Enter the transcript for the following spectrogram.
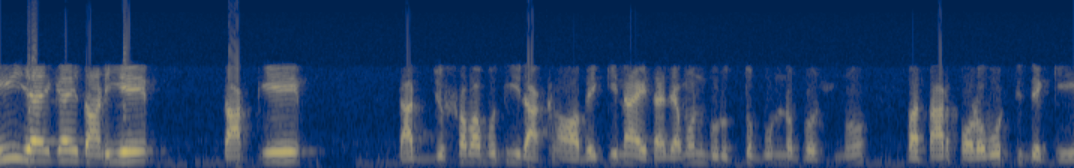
এই জায়গায় দাঁড়িয়ে তাকে রাজ্য সভাপতি রাখা হবে কিনা এটা যেমন গুরুত্বপূর্ণ প্রশ্ন বা তার পরবর্তীতে কে,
